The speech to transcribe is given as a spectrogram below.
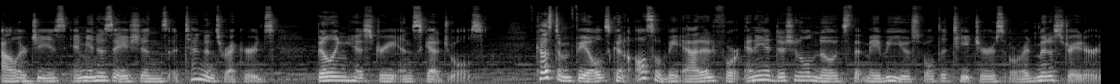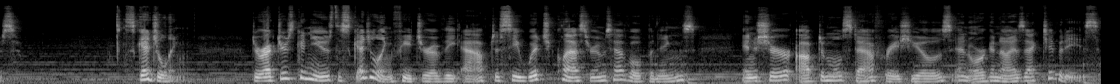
allergies, immunizations, attendance records, billing history, and schedules. Custom fields can also be added for any additional notes that may be useful to teachers or administrators. Scheduling. Directors can use the scheduling feature of the app to see which classrooms have openings ensure optimal staff ratios, and organize activities.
